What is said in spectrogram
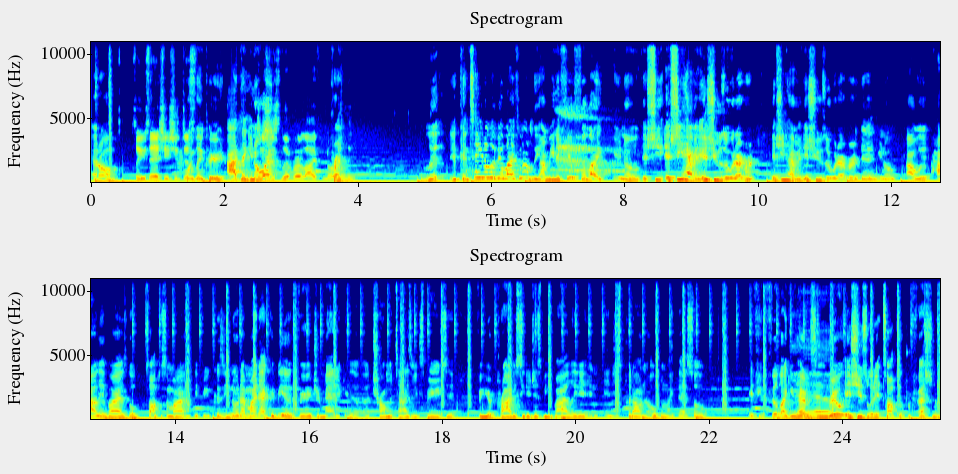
at all. So you saying she should just point just, blank period. I think you know she what? just live her life normally? li- you continue to live your life normally. I mean, if you feel like you know, if she if she having issues or whatever, if she having issues or whatever, then you know, I would highly advise go talk to somebody. If you because you know that might that could be a very dramatic, uh, a traumatizing experience for your privacy to just be violated and, and just put out in the open like that. So. If you feel like you're having some real issues with it, talk to a professional.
